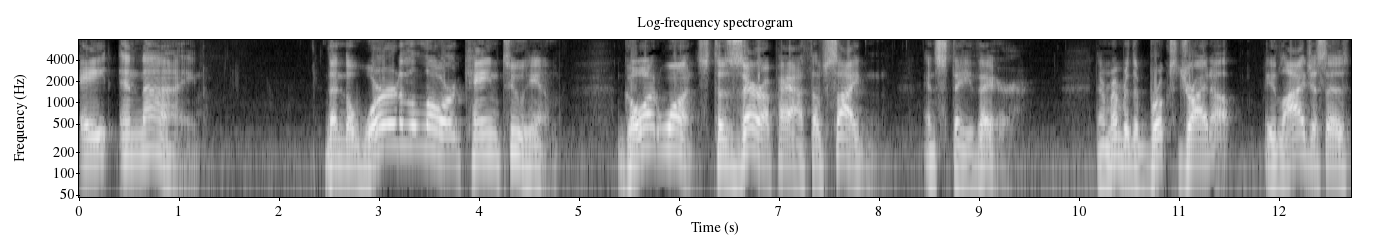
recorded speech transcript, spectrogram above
8 and 9. Then the word of the Lord came to him Go at once to Zarephath of Sidon and stay there. Now remember, the brook's dried up. Elijah says,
